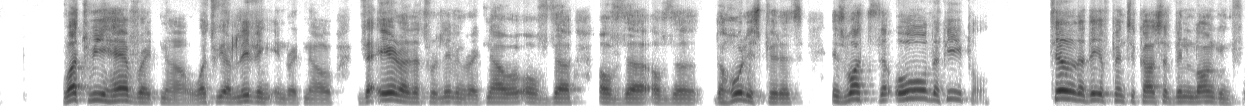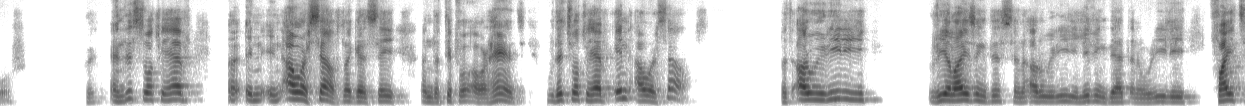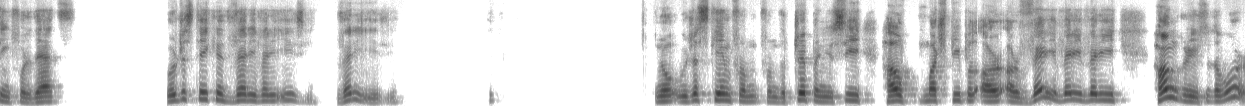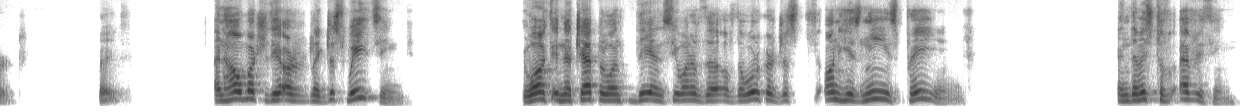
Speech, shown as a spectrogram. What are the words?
What we have right now, what we are living in right now, the era that we're living right now of the of the of the, the Holy Spirit is what the, all the people till the day of Pentecost have been longing for. Right? And this is what we have uh, in, in ourselves, not gonna say on the tip of our hands. That's what we have in ourselves. But are we really realizing this and are we really living that and are we really fighting for that? We're just taking it very, very easy, very easy. You know, we just came from, from the trip and you see how much people are, are very, very, very hungry to the word, right? And how much they are like just waiting. We walked in the chapel one day and see one of the of the workers just on his knees praying in the midst of everything.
